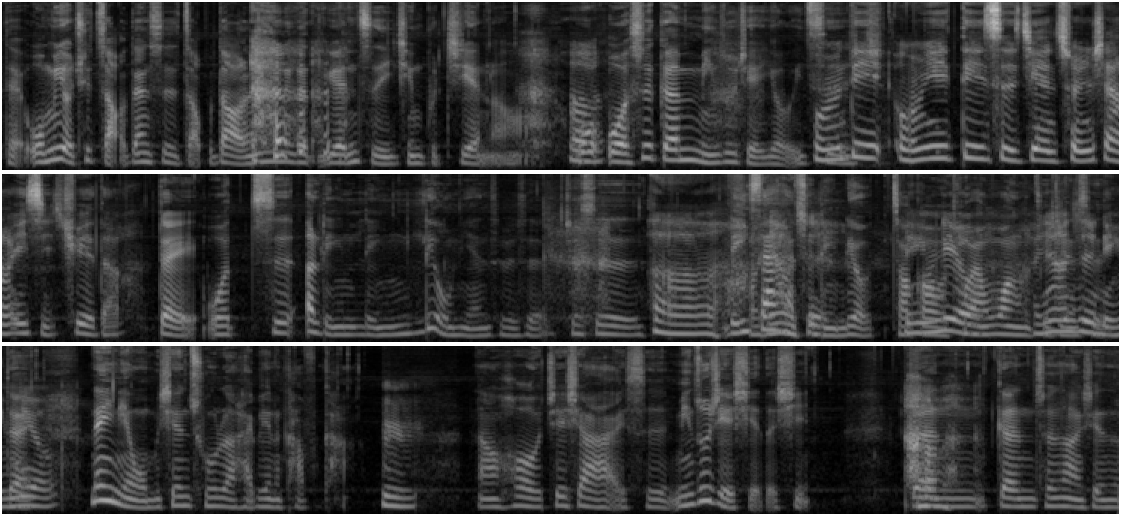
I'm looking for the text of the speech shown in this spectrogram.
对我们有去找，但是找不到了，因为那个 原子已经不见了。我我是跟明珠姐有一次，我们第我们一第一次见村上一起去的。对，我是二零零六年，是不是？就是呃，零三还是零六？糟糕，突然忘了这件事。对，那一年我们先出了《海边的卡夫卡》，嗯，然后接下来是明珠姐写的信。跟跟村上先生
